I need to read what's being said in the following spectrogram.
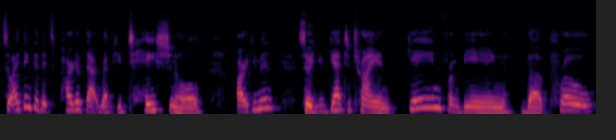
so I think that it's part of that reputational argument. So you get to try and gain from being the pro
